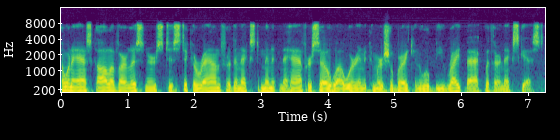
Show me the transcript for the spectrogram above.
I want to ask all of our listeners to stick around for the next minute and a half or so while we're in a commercial break, and we'll be right back with our next guest.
